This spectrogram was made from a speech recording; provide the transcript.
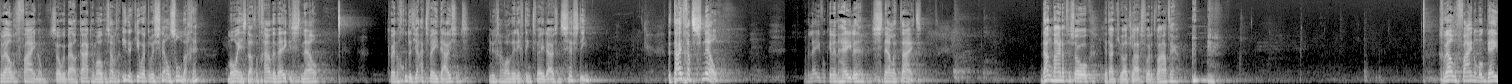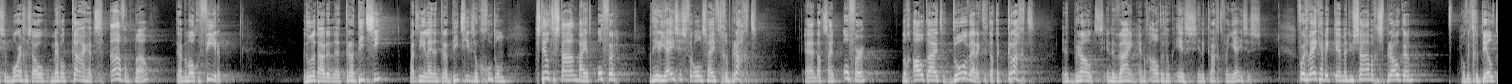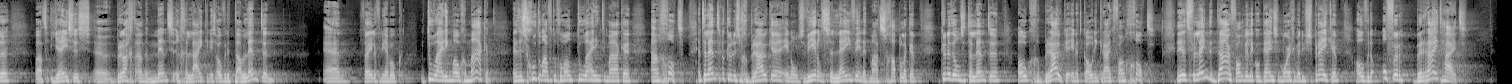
Geweldig fijn om zo weer bij elkaar te mogen zijn. Iedere keer wordt het weer snel zondag, hè? Mooi is dat. Het gaan de weken snel. Ik weet nog goed het jaar 2000. En nu gaan we alweer richting 2016. De tijd gaat snel. We leven ook in een hele snelle tijd. Dankbaar dat we zo ook. Ja, dankjewel Klaas voor het water. Geweldig fijn om ook deze morgen zo met elkaar het avondmaal te hebben mogen vieren. We doen het uit een uh, traditie, maar het is niet alleen een traditie, het is ook goed om stil te staan bij het offer wat de Heer Jezus voor ons heeft gebracht. En dat zijn offer nog altijd doorwerkt, dat de kracht in het brood, in de wijn er nog altijd ook is, in de kracht van Jezus. Vorige week heb ik met u samen gesproken over het gedeelte wat Jezus uh, bracht aan de mensen, een gelijkenis over de talenten. En velen van u hebben ook een toewijding mogen maken. En het is goed om af en toe gewoon toewijding te maken aan God. En talenten, we kunnen ze gebruiken in ons wereldse leven, in het maatschappelijke. We kunnen onze talenten ook gebruiken in het koninkrijk van God. In het verlengde daarvan wil ik ook deze morgen met u spreken over de offerbereidheid.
